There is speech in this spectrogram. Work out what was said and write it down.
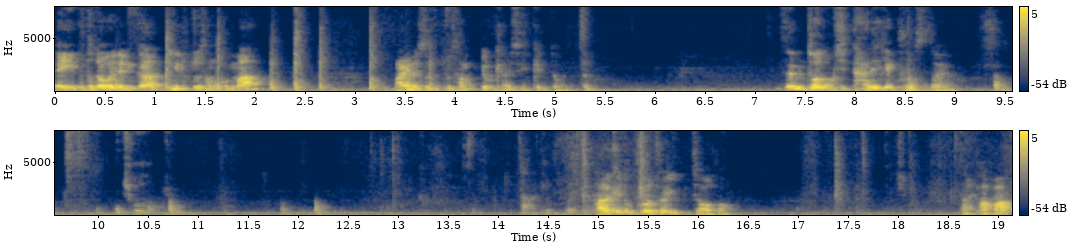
a부터 적어야 되니까 2 루트 3콤 마 마이너스 루트 3 이렇게 할 수 있겠죠 맞죠? 쌤 저는 혹시 다르게 풀었어요 줘, 줘. 없어요. 다르게도 풀어져 있죠. 자, 봐봐.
